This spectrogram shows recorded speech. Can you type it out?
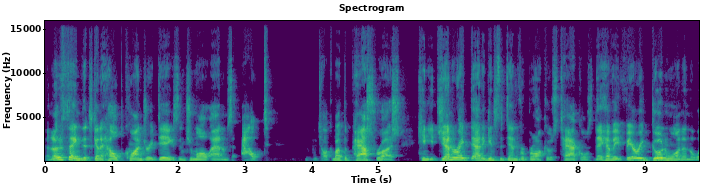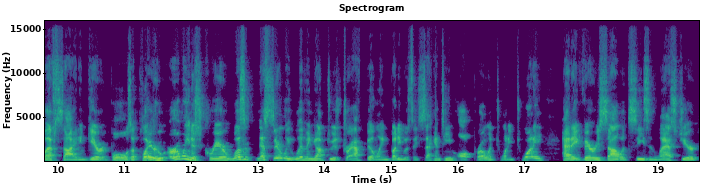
another thing that's going to help Quandre Diggs and Jamal Adams out we talk about the pass rush. Can you generate that against the Denver Broncos tackles? They have a very good one on the left side in Garett Bolles, a player who early in his career wasn't necessarily living up to his draft billing, but he was a second team All Pro in 2020, had a very solid season last year,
